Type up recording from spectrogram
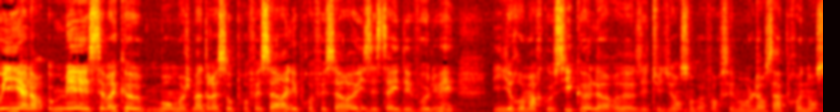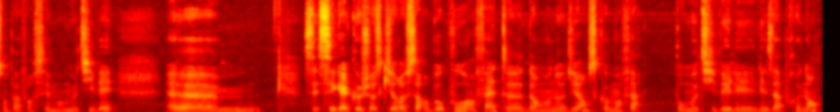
Oui, alors, mais c'est vrai que bon, moi je m'adresse aux professeurs et les professeurs, eux, ils essayent d'évoluer. Ils remarquent aussi que leurs étudiants sont pas forcément, leurs apprenants sont pas forcément motivés. Euh, c'est quelque chose qui ressort beaucoup en fait dans mon audience, comment faire pour motiver les apprenants.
